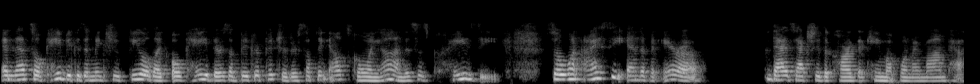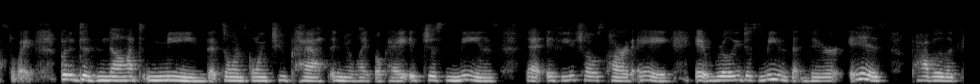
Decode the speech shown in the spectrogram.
And that's okay because it makes you feel like, okay, there's a bigger picture. There's something else going on. This is crazy. So when I see end of an era, that's actually the card that came up when my mom passed away. But it does not mean that someone's going to pass in your life, okay? It just means that if you chose card A, it really just means that there is probably like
